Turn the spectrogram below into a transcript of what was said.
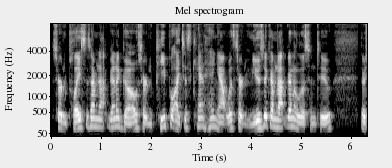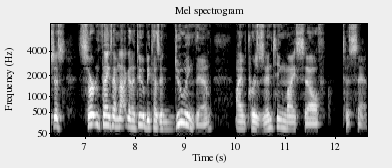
certain places I'm not going to go, certain people I just can't hang out with, certain music I'm not going to listen to. There's just certain things I'm not going to do because in doing them, I'm presenting myself to sin.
